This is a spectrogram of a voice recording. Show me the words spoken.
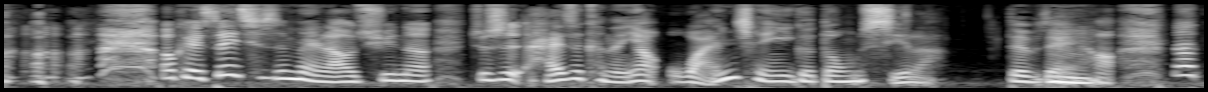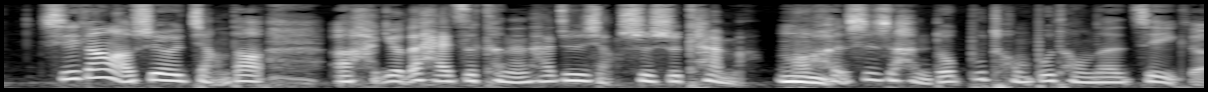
OK，所以其实美劳区呢，就是孩子可能要完成一个东西啦。对不对？好，那其实刚刚老师有讲到，呃，有的孩子可能他就是想试试看嘛，啊，很试试很多不同不同的这个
